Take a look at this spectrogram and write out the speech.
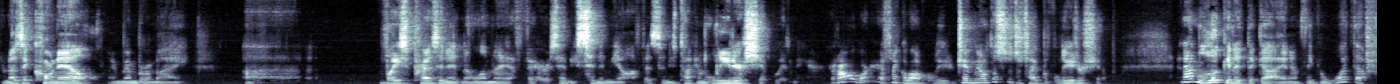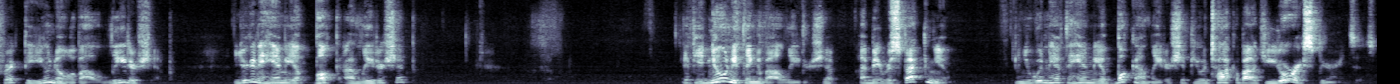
When I was at Cornell, I remember my uh, vice president and alumni affairs had me sit in the office and he's talking leadership with me. You know, what do you think about leadership? Tim, you know, this is the type of leadership. And I'm looking at the guy and I'm thinking, what the frick do you know about leadership? You're going to hand me a book on leadership? If you knew anything about leadership, I'd be respecting you. And you wouldn't have to hand me a book on leadership. You would talk about your experiences.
